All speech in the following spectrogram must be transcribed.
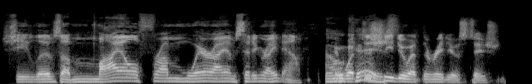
She lives a mile from where I am sitting right now. Okay. And what does she do at the radio station?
